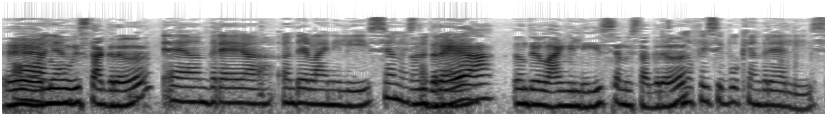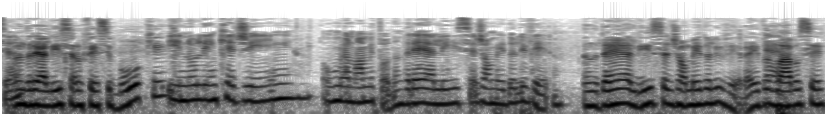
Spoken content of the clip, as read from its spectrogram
É, Olha, no Instagram. É Andréa Underline Lícia no Instagram. Andréa Underline Lícia no Instagram. No Facebook Andréa Lícia. Andréa Lícia no Facebook. E no LinkedIn, o meu nome todo, Andréa Alícia de Almeida Oliveira. Andréa Alícia de Almeida Oliveira. Aí é. lá você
